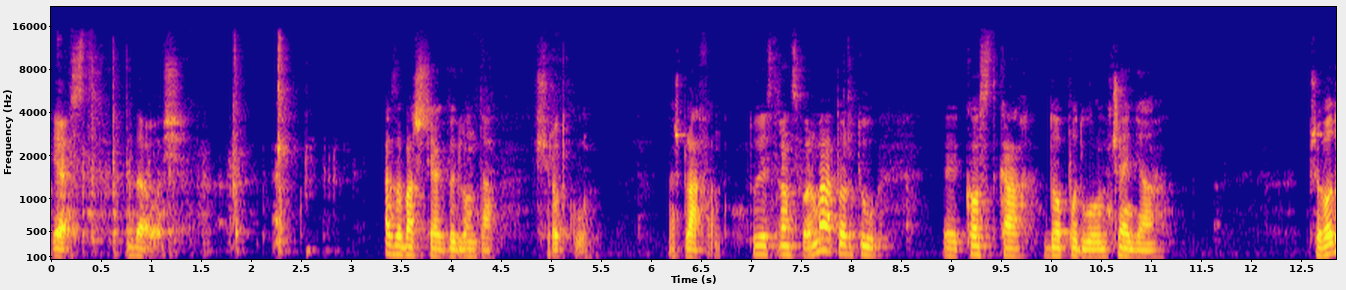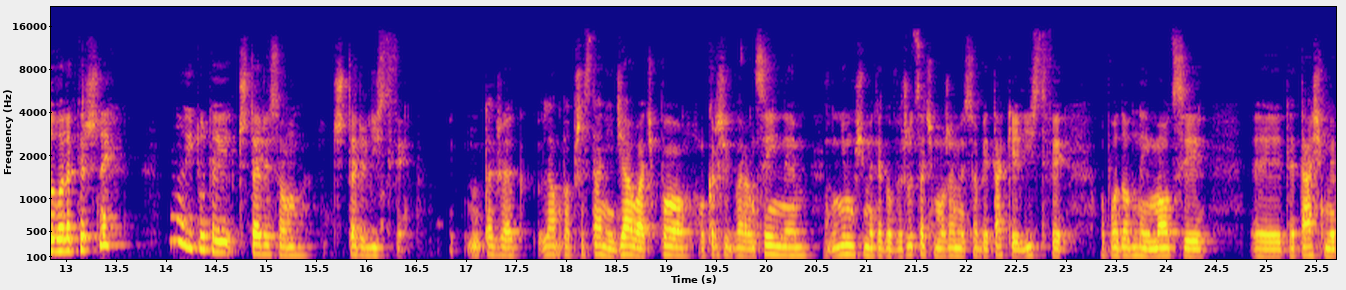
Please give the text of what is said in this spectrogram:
Jest, udało się. A zobaczcie jak wygląda w środku nasz plafon. Tu jest transformator, tu y, kostka do podłączenia przewodów elektrycznych. No i tutaj cztery są cztery listwy. No, Także jak lampa przestanie działać po okresie gwarancyjnym, nie musimy tego wyrzucać. Możemy sobie takie listwy o podobnej mocy, y, te taśmy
